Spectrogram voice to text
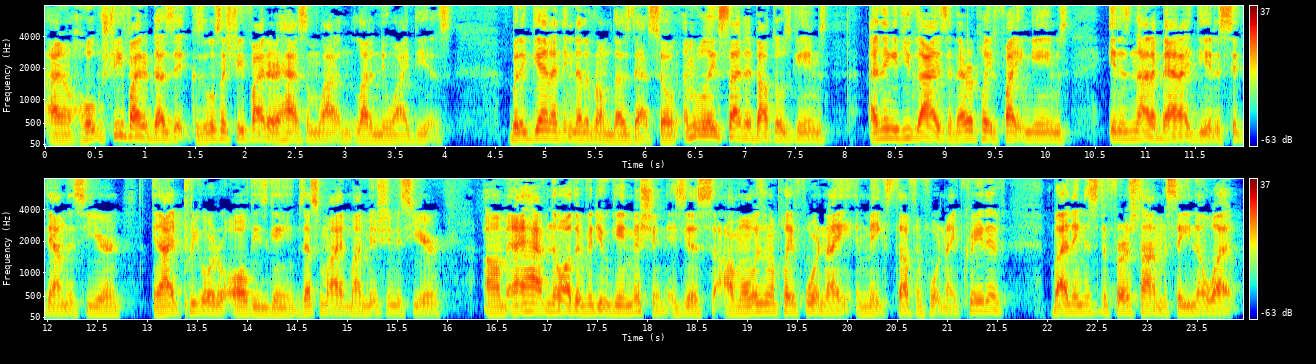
I hope Street Fighter does it because it looks like Street Fighter has some lot of, lot of new ideas. But again, I think NetherRealm does that. So I'm really excited about those games. I think if you guys have ever played fighting games, it is not a bad idea to sit down this year and I'd pre-order all these games. That's my my mission this year. Um, and I have no other video game mission. It's just I'm always gonna play Fortnite and make stuff in Fortnite Creative. But I think this is the first time to say, you know what,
